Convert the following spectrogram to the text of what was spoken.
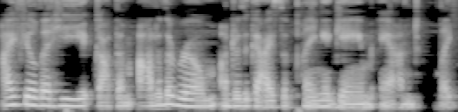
I feel that he got them out of the room under the guise of playing a game and like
